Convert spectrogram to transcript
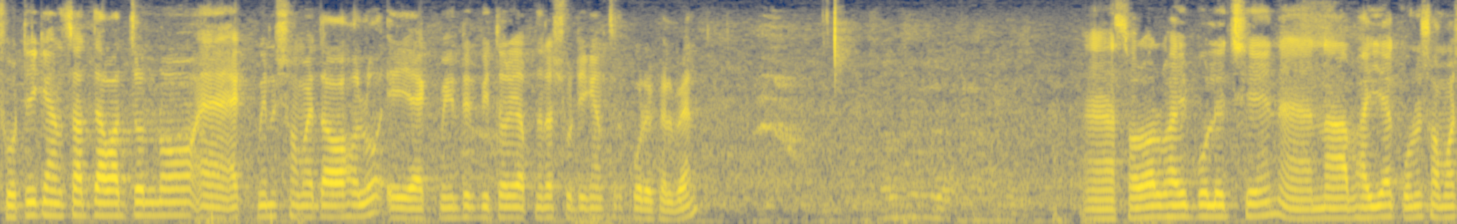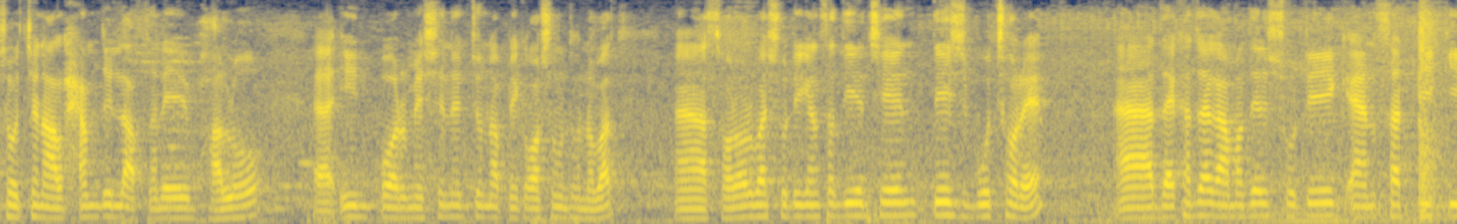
সঠিক অ্যান্সার দেওয়ার জন্য এক মিনিট সময় দেওয়া হলো। এই এক মিনিটের ভিতরে আপনারা সঠিক অ্যান্সার করে ফেলবেন। সরোয়ার ভাই বলেছেন না ভাইয়া, কোনো সমস্যা হচ্ছে না। আলহামদুলিল্লাহ আপনার এই ভালো ইনফরমেশনের জন্য আপনাকে অসংখ্য ধন্যবাদ। সরোয়ার ভাই সঠিক অ্যান্সার দিয়েছেন তেইশ বছরে। দেখা যাক আমাদের সঠিক অ্যান্সারটি কি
